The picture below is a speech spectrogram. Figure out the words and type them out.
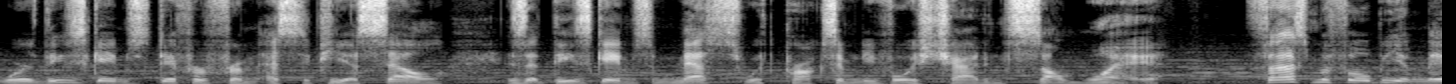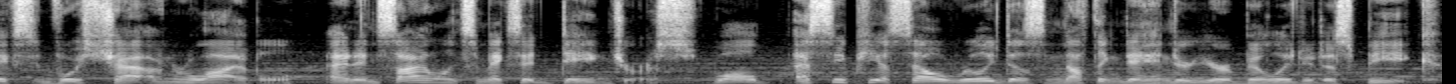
Where these games differ from SCP-SL is that these games mess with proximity voice chat in some way. Phasmophobia makes voice chat unreliable, and In Silence makes it dangerous, while SCP-SL really does nothing to hinder your ability to speak.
